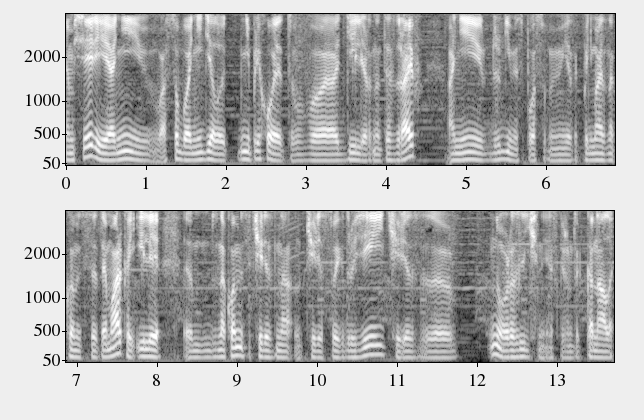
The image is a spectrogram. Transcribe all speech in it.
М-серии, они особо не делают, не приходят в дилер на тест-драйв, они другими способами, я так понимаю, знакомятся с этой маркой или эм, знакомятся через, на- через своих друзей, через э, ну, различные, скажем так, каналы.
